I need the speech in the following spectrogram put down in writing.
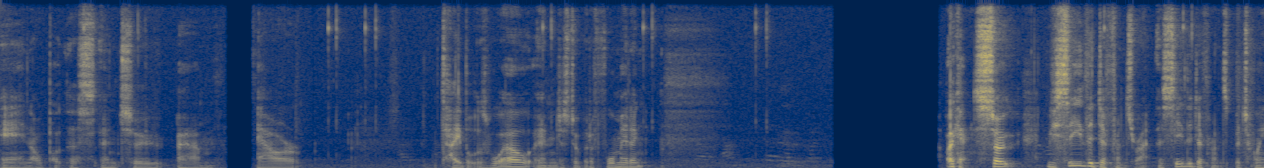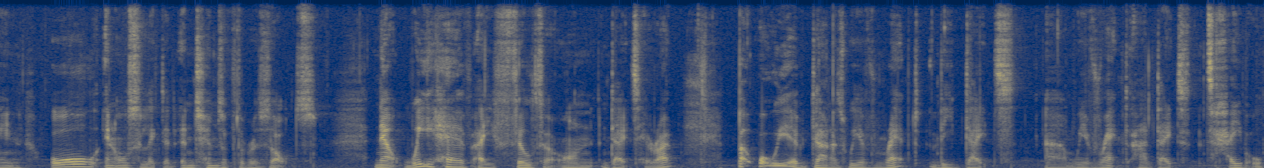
And I'll put this into um, our table as well and just do a bit of formatting. Okay, so you see the difference, right? You see the difference between all and all selected in terms of the results. Now, we have a filter on dates here, right? But what we have done is we have wrapped the dates um, we have wrapped our dates table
